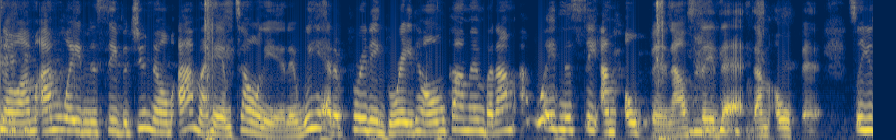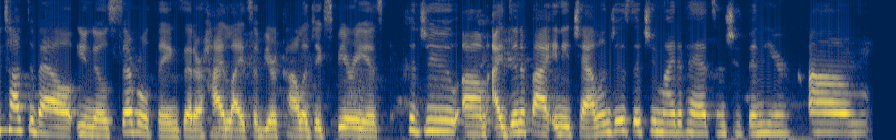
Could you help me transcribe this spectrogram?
so I'm I'm waiting to see. But you know, I'm a Hamptonian, and we had a pretty great homecoming. But I'm I'm waiting to see. I'm open. I'll say that I'm open. So you talked about you know several things that are highlights of your college experience. Could you um, identify any challenges that you might have had since you've been here? Um,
